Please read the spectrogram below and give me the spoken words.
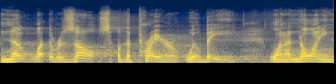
Note what the results of the prayer will be when anointing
